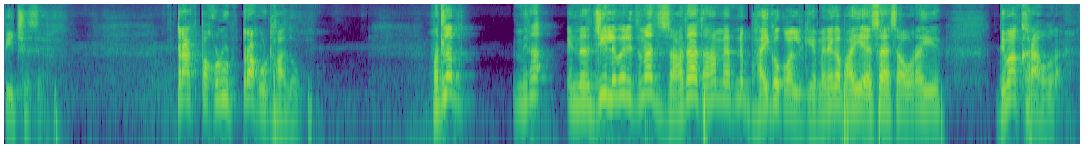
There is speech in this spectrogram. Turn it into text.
पीछे से। ट्रक पकड़ूं, ट्रक उठा दूँ। मतलब मेरा एनर्जी लेवल इतना ज़्यादा था, मैं अपने भाई को कॉल किया। मैंने कहा, भाई, ऐसा ऐसा हो रहा है, ये दिमाग खराब हो रहा है।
